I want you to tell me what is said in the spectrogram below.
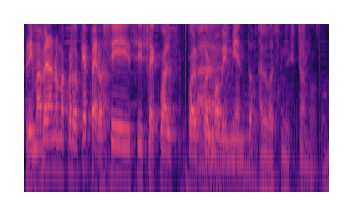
Primavera no me acuerdo qué, pero sí, sí sé cuál, cuál fue el Ah, movimiento. Algo así necesitamos, ¿no?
